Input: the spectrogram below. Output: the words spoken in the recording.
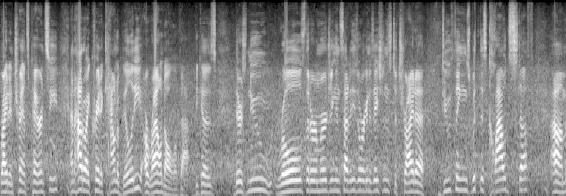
right, and transparency, and how do I create accountability around all of that? Because there's new roles that are emerging inside of these organizations to try to do things with this cloud stuff um,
